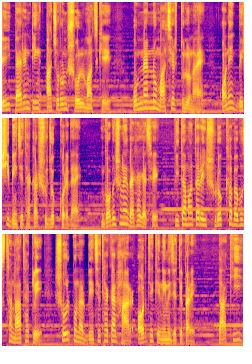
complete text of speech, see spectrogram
এই প্যারেন্টিং আচরণ শোল মাছকে অন্যান্য মাছের তুলনায় অনেক বেশি বেঁচে থাকার সুযোগ করে দেয়। গবেষণায় দেখা গেছে, পিতামাতার এই সুরক্ষা ব্যবস্থা না থাকলে শোল পোনার বেঁচে থাকার হার অর্ধেকে নেমে যেতে পারে। টাকি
